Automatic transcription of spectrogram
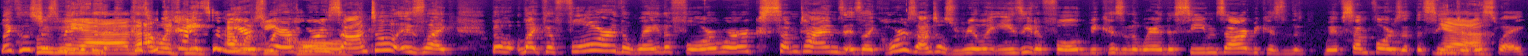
like let's just make Yeah, it. 'cause that we've would had be- some that would years be where cool. horizontal is like the like the floor. The way the floor works sometimes is like horizontal is really easy to fold because of the where the seams are. Because of the, we have some floors that the seams Yeah. are this way,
